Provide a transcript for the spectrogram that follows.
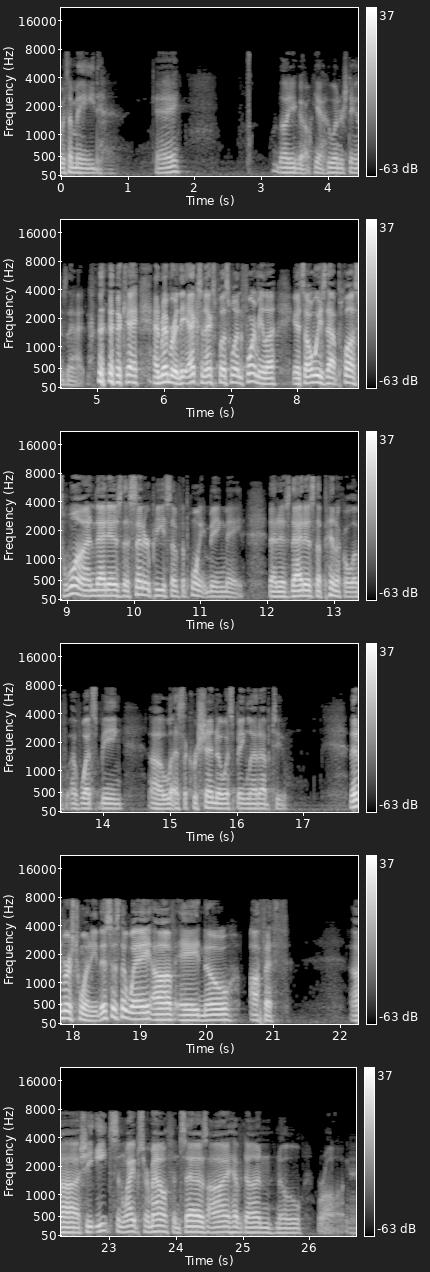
with a maid. Okay? There you go. Yeah, who understands that? okay? And remember, in the x and x plus 1 formula, it's always that plus 1 that is the centerpiece of the point being made. That is, that is the pinnacle of, of what's being, uh, as the crescendo what's being led up to. Then verse 20. This is the way of a no offeth. Uh, she eats and wipes her mouth and says, I have done no wrong.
